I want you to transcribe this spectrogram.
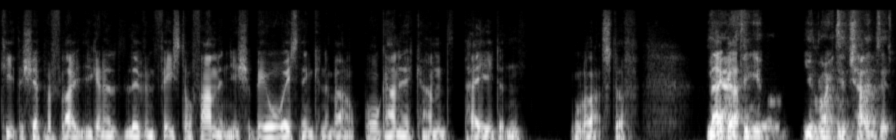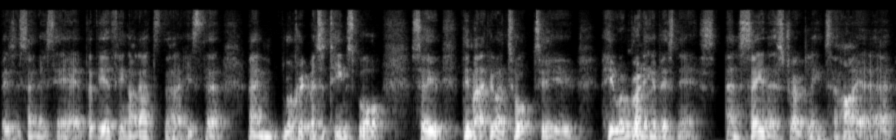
keep the ship afloat you're going to live in feast or famine you should be always thinking about organic and paid and all of that stuff. Mega. Yeah, I think you're you're right to challenge those business owners here. But the other thing I'd add to that is that um, recruitment's a team sport. So the amount of people I talk to who are running a business and say they're struggling to hire,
